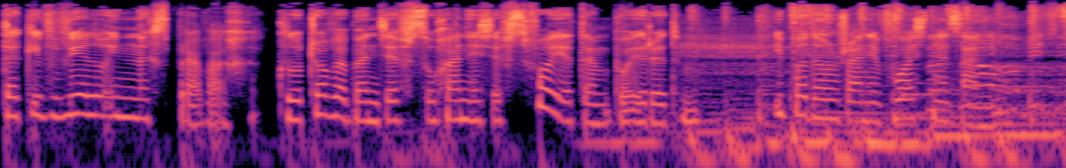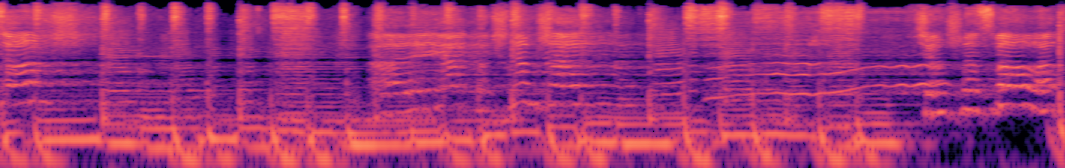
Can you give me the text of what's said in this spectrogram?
tak i w wielu innych sprawach. Kluczowe będzie wsłuchanie się w swoje tempo i rytm i podążanie właśnie za nim. slower.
